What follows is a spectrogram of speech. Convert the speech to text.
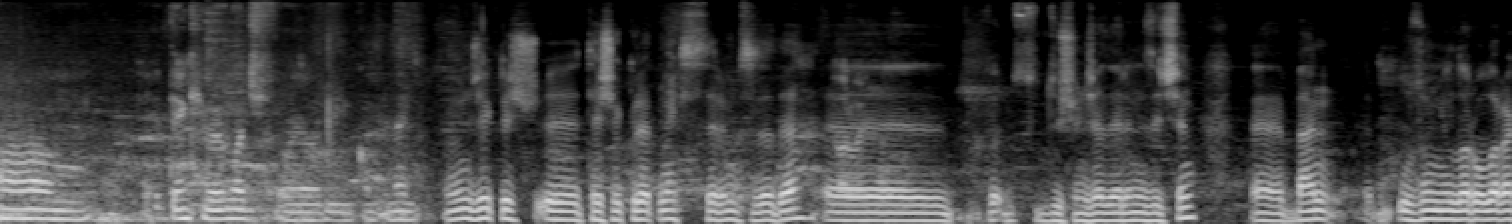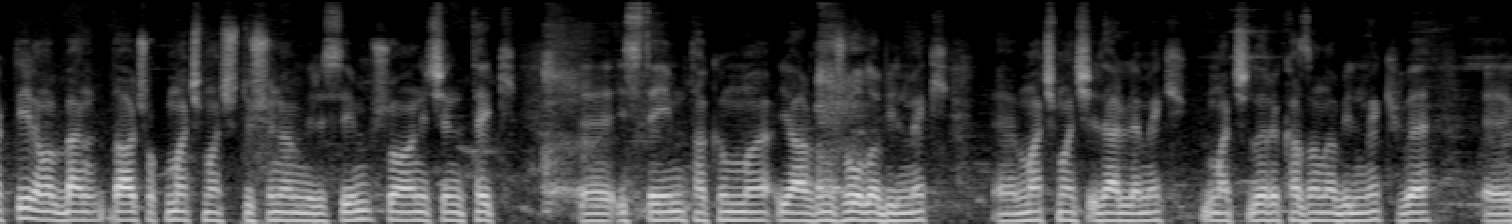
um, thank you very much for the compliment. Öncelikle şu- e, teşekkür etmek isterim size de e, düşünceleriniz için. E, ben uzun yıllar olarak değil ama ben daha çok maç maç düşünen birisiyim. Şu an için tek e, isteğim takıma yardımcı olabilmek, e, maç maç ilerlemek, maçları kazanabilmek ve e,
